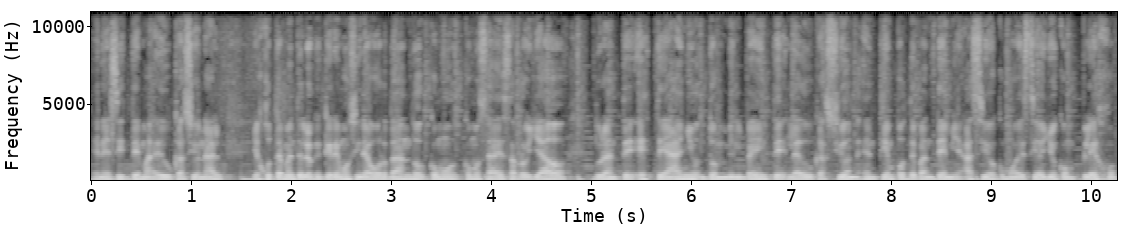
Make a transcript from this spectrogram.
en el sistema educacional y es justamente lo que queremos ir abordando, cómo, cómo se ha desarrollado durante este año 2020 la educación en tiempos de pandemia. Ha sido, como decía yo, complejo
